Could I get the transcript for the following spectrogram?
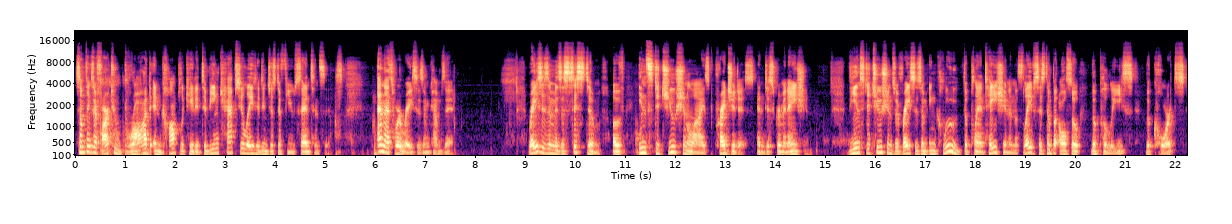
Some things are far too broad and complicated to be encapsulated in just a few sentences. And that's where racism comes in. Racism is a system of institutionalized prejudice and discrimination. The institutions of racism include the plantation and the slave system, but also the police, the courts,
